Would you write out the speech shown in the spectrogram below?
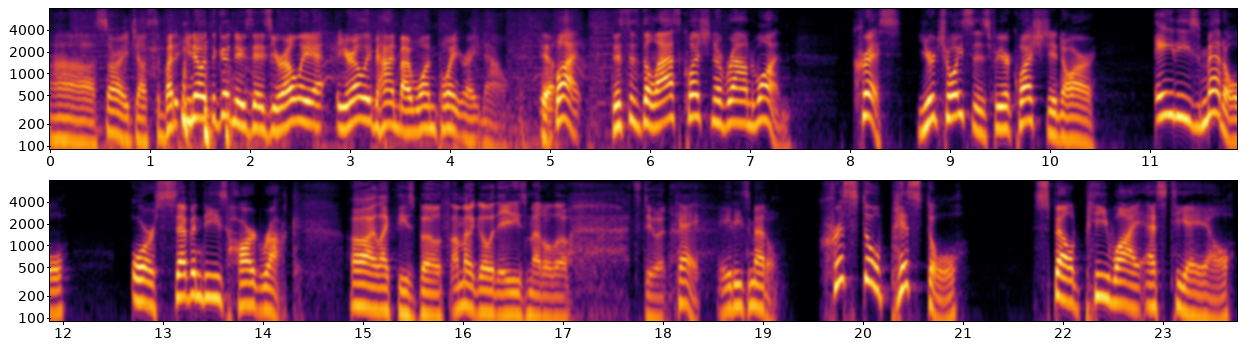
Ah, sorry, Justin. But you know what? The good news is you're only you're only behind by one point right now. Yeah. But this is the last question of round one. Chris, your choices for your question are 80s metal or 70s hard rock. Oh, I like these both. I'm gonna go with 80s metal though. Let's do it. Okay, 80s metal. Crystal Pystal, spelled P Y S T A L,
